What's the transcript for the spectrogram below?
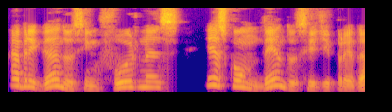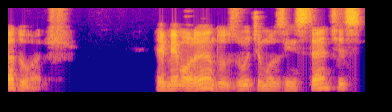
abrigando-se em furnas, escondendo-se de predador. Rememorando os últimos instantes,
